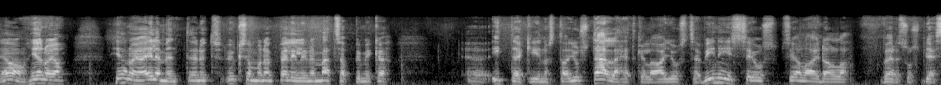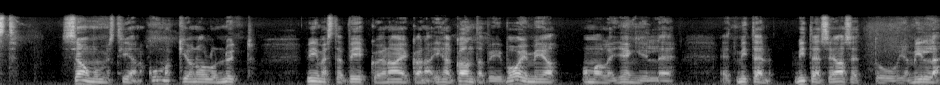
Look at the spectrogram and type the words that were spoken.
joo, hienoja hienoja elementtejä. Nyt yksi semmoinen pelillinen matchup, mikä itseä kiinnostaa just tällä hetkellä on just se Vinicius siellä laidalla versus Dest. Se on mun mielestä hieno. Kummakki on ollut nyt viimeisten viikkojen aikana ihan kantavia voimia omalle jengille, että miten, miten se asettuu ja millä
